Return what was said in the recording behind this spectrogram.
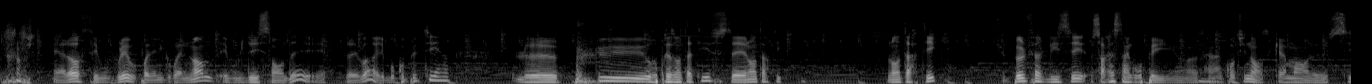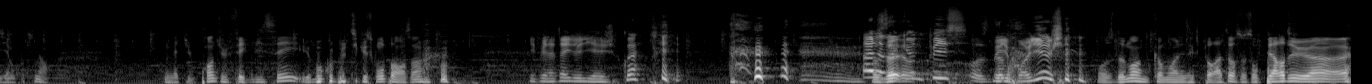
et alors, si vous voulez, vous prenez le Groenland et vous le descendez et vous allez voir, il est beaucoup plus petit. hein. Le plus représentatif, c'est l'Antarctique. L'Antarctique, tu peux le faire glisser. Ça reste un gros pays, hein, c'est un continent, c'est carrément le sixième continent. Mais tu le prends, tu le fais glisser, il est beaucoup plus petit que ce qu'on pense. Hein. Il fait la taille de Liège. Quoi? Ah, On on se Mais il est pas Liège On se demande comment les explorateurs se sont perdus. Hein.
